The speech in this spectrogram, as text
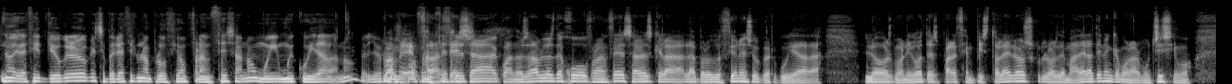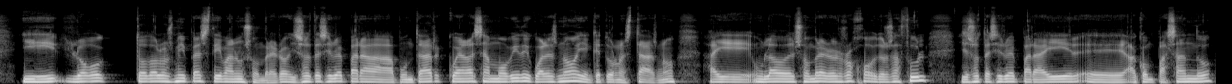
No, iba a decir, yo creo que se podría decir una producción francesa, ¿no? Muy, muy cuidada, ¿no? Hombre, francesa, cuando hablas de juego francés, sabes que la, la producción es súper cuidada. Los monigotes parecen pistoleros, los de madera tienen que molar muchísimo. Y luego todos los MIPES llevan un sombrero y eso te sirve para apuntar cuáles se han movido y cuáles no y en qué turno estás, ¿no? Hay un lado del sombrero es rojo, otro es azul y eso te sirve para ir eh, acompasando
